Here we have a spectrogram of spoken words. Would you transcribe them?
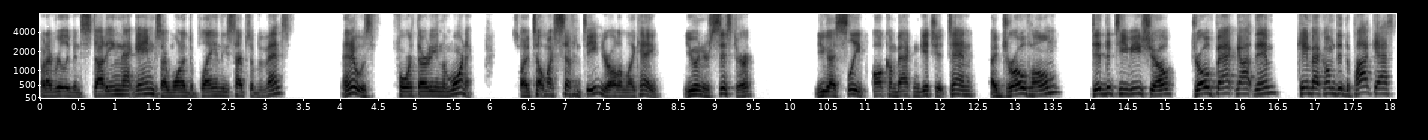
but I've really been studying that game because I wanted to play in these types of events. And it was 4:30 in the morning. So I tell my 17 year old, I'm like, hey, you and your sister, you guys sleep. I'll come back and get you at 10. I drove home, did the TV show, drove back, got them, came back home, did the podcast.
